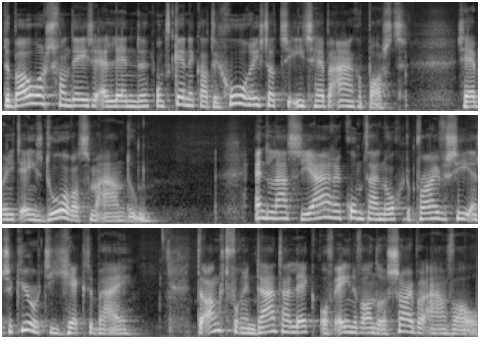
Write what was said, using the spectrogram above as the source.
De bouwers van deze ellende ontkennen categorisch dat ze iets hebben aangepast. Ze hebben niet eens door wat ze me aandoen. En de laatste jaren komt daar nog de privacy en security gekte bij. De angst voor een datalek of een of andere cyberaanval.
